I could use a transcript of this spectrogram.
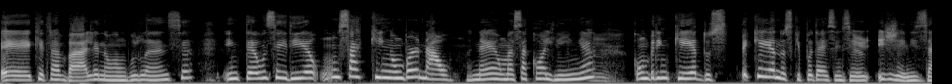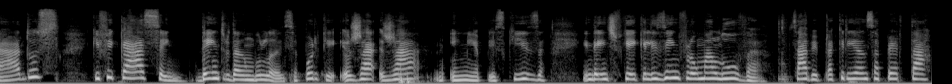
é, que trabalha numa ambulância, então seria um saquinho, um bornal, né? Uma sacolinha Hum. com brinquedos pequenos que pudessem ser higienizados, que ficassem dentro da ambulância. Porque eu já, já em minha pesquisa, identifiquei que eles inflam uma luva, sabe? Para a criança apertar.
